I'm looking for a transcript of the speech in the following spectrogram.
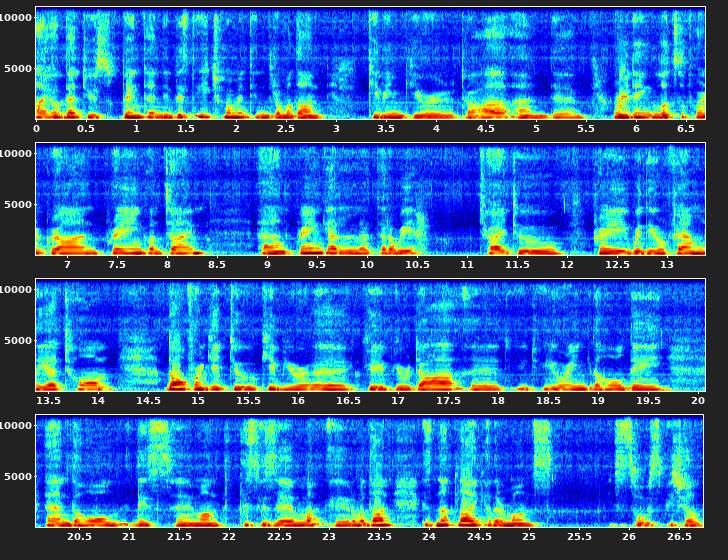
I hope that you spend and invest each moment in Ramadan giving your dua and um, reading lots of Quran, praying on time, and praying al Taraweeh. Try to pray with your family at home. Don't forget to keep your uh, keep your dua uh, during the whole day and the whole this uh, month. This is a Ramadan. It's not like other months. It's so special.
